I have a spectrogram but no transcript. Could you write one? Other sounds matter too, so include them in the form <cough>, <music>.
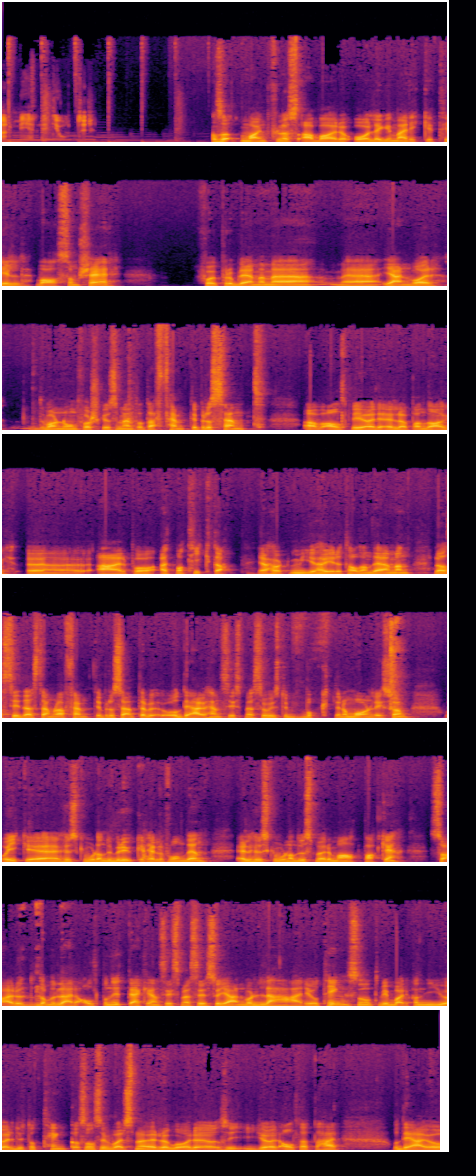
sjarmerende idioter. Altså, mindfulness er bare å legge merke til hva som skjer. For problemet med, med hjernen vår Det var noen forskere som mente at det er 50% av alt vi gjør i løpet av en dag, eh, er på automatikk. da. Jeg har hørt mye høyere tall enn det, men la oss si det stemmer. da, 50 Og det er jo hensiktsmessig. Hvis du våkner om morgenen liksom, og ikke husker hvordan du bruker telefonen din, eller husker hvordan du smører matpakke, det, da må du lære alt på nytt. Det er ikke hensiktsmessig. Så hjernen vår lærer jo ting, sånn at vi bare kan gjøre det uten å tenke oss sånn. Så vi bare smører og går og gjør alt dette her. Og det, jo,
